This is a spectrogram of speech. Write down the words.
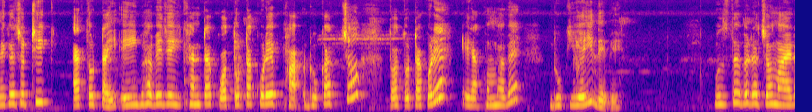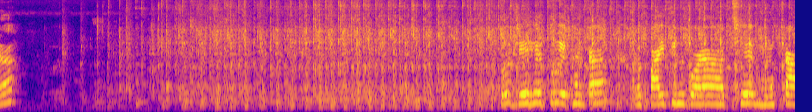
দেখেছ ঠিক এতটাই। এইভাবে যে এইখানটা কতটা করে ফা ঢোকাচ্ছ, ততটা করে এরকমভাবে ঢুকিয়েই দেবে। বুঝতে পেরেছ মায়েরা? তো যেহেতু এখানটা পাইপিং করা আছে মোটা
